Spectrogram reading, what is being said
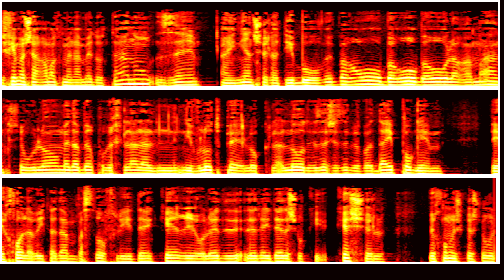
לפי מה שהרמק מלמד אותנו זה העניין של הדיבור, וברור, ברור, ברור לרמק שהוא לא מדבר פה בכלל על נבלות פה, לא קללות וזה, שזה בוודאי פוגם, ויכול להביא את האדם בסוף לידי קרי או לידי איזשהו כשל בכל מה שקשור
